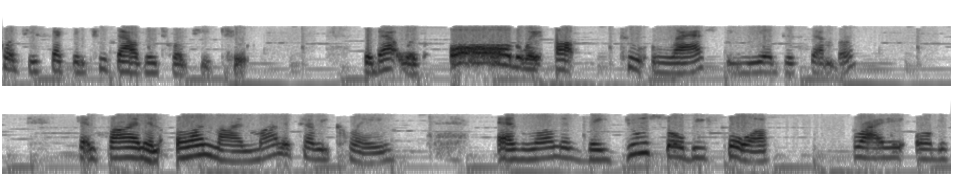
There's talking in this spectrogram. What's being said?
22nd, 2022 so that was all the way up to last year, December, can find an online monetary claim as long as they do so before Friday, August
